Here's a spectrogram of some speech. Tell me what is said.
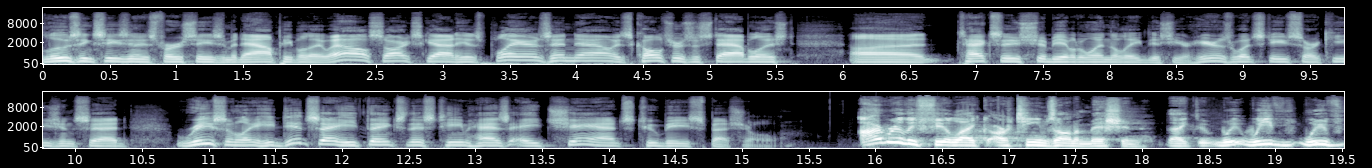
losing season his first season, but now people say, well, Sark's got his players in now, his culture's established. Uh, Texas should be able to win the league this year. Here's what Steve Sarkisian said recently. He did say he thinks this team has a chance to be special. I really feel like our team's on a mission. Like we, we've we've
